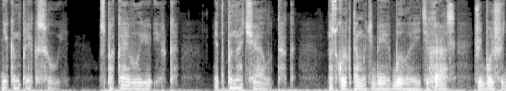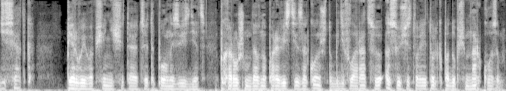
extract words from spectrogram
не комплексуй», — успокаивала ее Ирка. «Это поначалу так. Но сколько там у тебя их было, этих раз? Чуть больше десятка?» Первые вообще не считаются, это полный звездец. По-хорошему, давно пора ввести закон, чтобы дефлорацию осуществляли только под общим наркозом.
